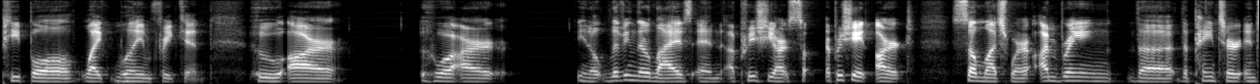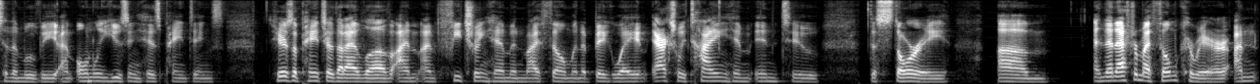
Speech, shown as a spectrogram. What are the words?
people like William Friedkin who are who are you know living their lives and appreciate art, appreciate art so much where I'm bringing the the painter into the movie. I'm only using his paintings. Here's a painter that I love. I'm I'm featuring him in my film in a big way and actually tying him into the story. Um, and then after my film career, I'm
